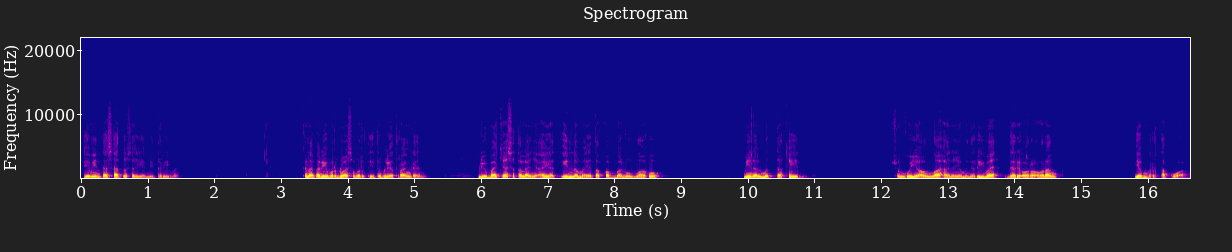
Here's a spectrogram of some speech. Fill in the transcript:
Dia minta satu saja yang diterima. Kenapa dia berdoa seperti itu? Beliau terangkan. Beliau baca setelahnya ayat Inna ma yataqabbalullahu minal muttaqin. Sungguhnya Allah hanya menerima dari orang-orang yang bertakwa.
